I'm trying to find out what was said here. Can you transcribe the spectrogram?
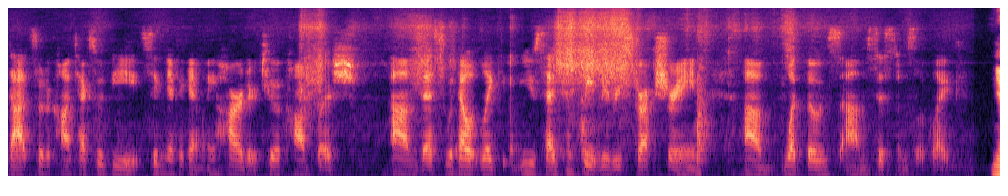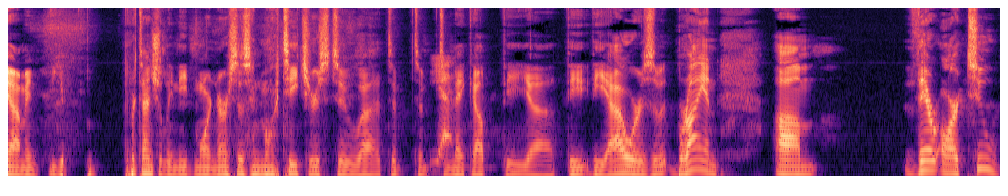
that sort of context would be significantly harder to accomplish um, this without like you said completely restructuring um, what those um, systems look like. Yeah i mean you potentially need more nurses and more teachers to uh, to to, yeah. to, make up the uh, the the hours. Brian um, there are two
